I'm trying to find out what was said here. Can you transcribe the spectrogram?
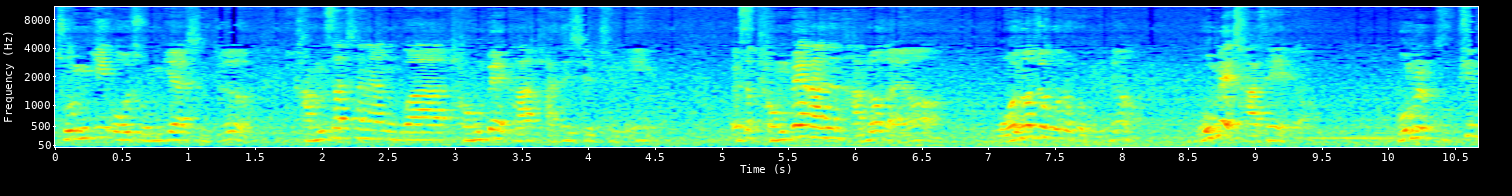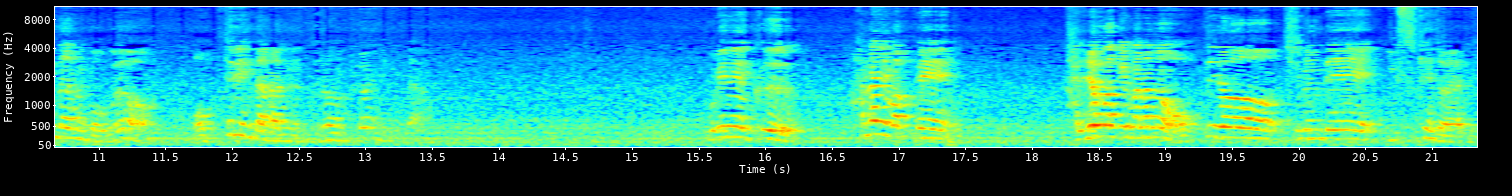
존귀 오 존귀하신 주 감사 찬양과 경배가 받으실 주님. 그래서 경배라는 단어가요. 원어적으로 보면요. 몸의 자세예요. 몸을 굽힌다는 거고요. 엎드린다라는 그런 표현입니다. 우리는 그 하나님 앞에 달려가기만 하면 엎드려지는데 익숙해져야 되는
